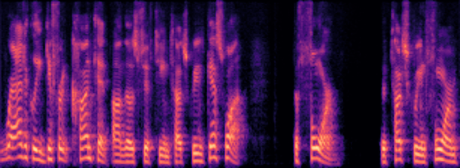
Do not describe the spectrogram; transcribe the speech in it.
radically different content on those 15 touchscreens, guess what? The form, the touchscreen form,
